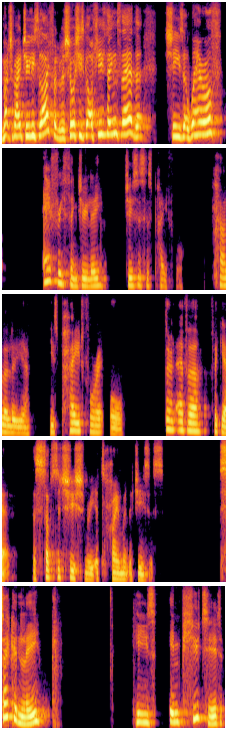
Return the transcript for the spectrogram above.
much about Julie's life, and I'm sure she's got a few things there that she's aware of. Everything, Julie, Jesus has paid for. Hallelujah. He's paid for it all. Don't ever forget the substitutionary atonement of Jesus. Secondly, he's imputed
